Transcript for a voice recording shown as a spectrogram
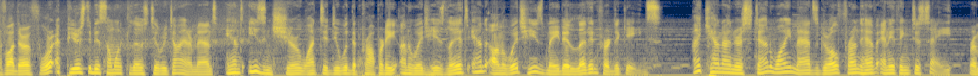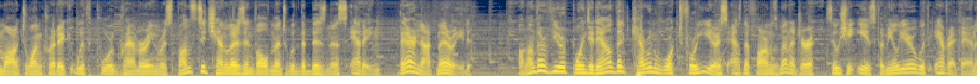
The father of four appears to be somewhat close to retirement and isn't sure what to do with the property on which he's lived and on which he's made a living for decades. I can't understand why Matt's girlfriend have anything to say, remarked one critic with poor grammar in response to Chandler's involvement with the business, adding, they're not married. Another viewer pointed out that Karen worked for years as the farm's manager, so she is familiar with everything.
